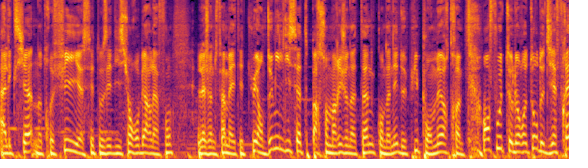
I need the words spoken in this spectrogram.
Alexia, notre fille, c'est aux éditions Robert Laffont. La jeune femme a été tuée en 2017 par son mari Jonathan, condamné depuis pour meurtre. En foot, le retour de Jeffrey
